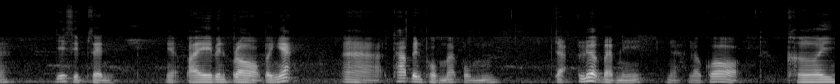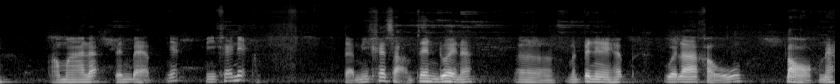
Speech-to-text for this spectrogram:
นะ 20 เซนเนี่ยไปเป็นปลอกไปเงี้ยอ่าถ้าเป็นผมอะผมจะเลือกแบบนี้นะแล้วก็เคยเอามาแล้วเป็นแบบเนี้ยมีแค่เนี้ยแต่มีแค่ 3 เส้นด้วยนะเออมันเป็นยังไงครับ เวลาเขาตอกนะ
